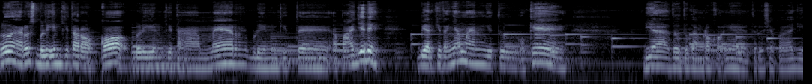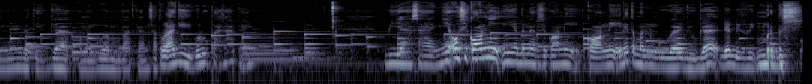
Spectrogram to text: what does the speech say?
Lu harus beliin kita rokok Beliin kita amer Beliin kita apa aja deh Biar kita nyaman gitu. Oke. Dia tuh tukang rokoknya. Terus siapa lagi? Nih udah tiga Sama gue empat kan. Satu lagi gue lupa siapa ya. Biasanya Oh si Koni Iya bener si Koni Koni ini temen gue juga Dia dari Memberbes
